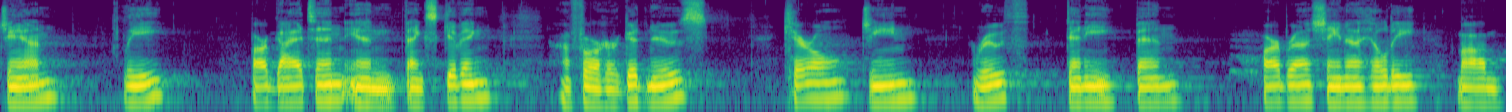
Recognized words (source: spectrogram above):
Jan, Lee, Barb Gayetin in Thanksgiving uh, for her good news, Carol, Jean, Ruth, Denny, Ben, Barbara, Shayna, Hildy, Bob,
